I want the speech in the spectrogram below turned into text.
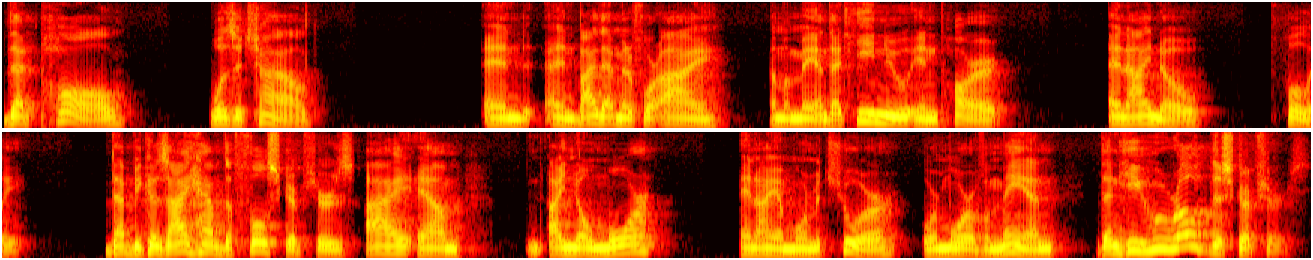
that Paul was a child, and, and by that metaphor, I am a man, that he knew in part, and I know fully. That because I have the full scriptures, I am I know more and I am more mature or more of a man than he who wrote the scriptures.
